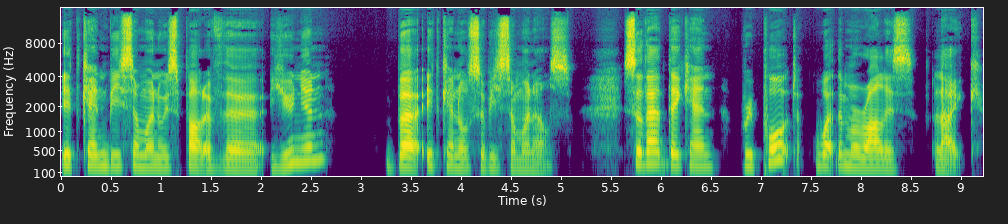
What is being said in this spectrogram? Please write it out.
It can be someone who is part of the union, but it can also be someone else, so that they can report what the morale is like.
